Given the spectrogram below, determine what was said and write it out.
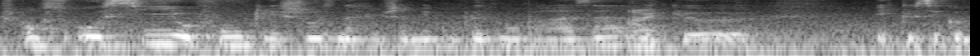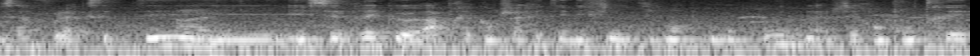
je pense aussi au fond que les choses n'arrivent jamais complètement par hasard et que et que c'est comme ça, il faut l'accepter. Ouais. Et, et c'est vrai qu'après, quand j'ai arrêté définitivement pour mon coude, ben, j'ai rencontré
